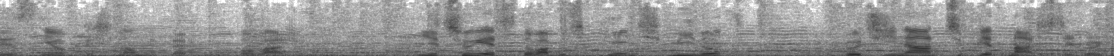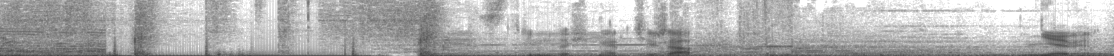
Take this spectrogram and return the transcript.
jest nieokreślony termin, poważnie. Nie czuję, czy to ma być 5 minut, godzina, czy 15 godzin. Stream do śmierci żab? Nie wiem.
